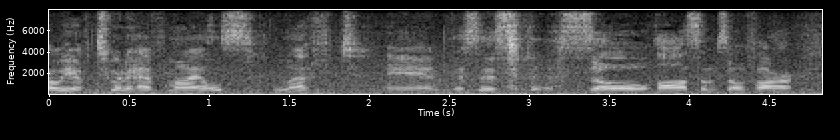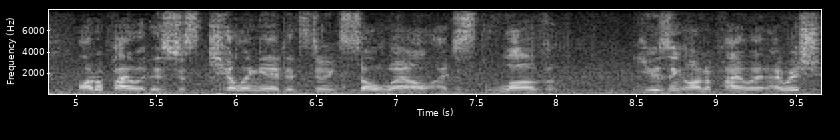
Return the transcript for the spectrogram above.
Oh, we have two and a half miles left, and this is so awesome so far. Autopilot is just killing it. It's doing so well. I just love using autopilot. I wish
